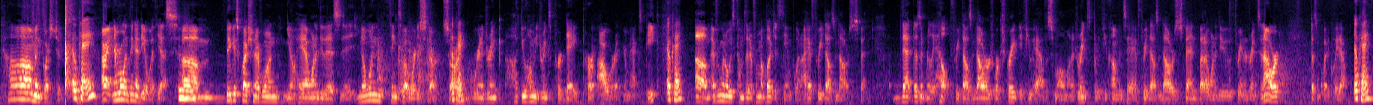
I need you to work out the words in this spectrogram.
Common question. Okay. All right, number one thing I deal with, yes. Mm-hmm. Um, biggest question, everyone, you know, hey, I want to do this. Uh, No one thinks about where to start. So, Okay. right, we're going to drink, do how many drinks per day, per hour at your max peak. Okay. Um, everyone always comes at it from a budget standpoint. I have $3,000 to spend. That doesn't really help. $3,000 works great if you have a small amount of drinks, but if you come and say, I have $3,000 to spend, but I want to do 300 drinks an hour, doesn't quite equate out. Okay.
